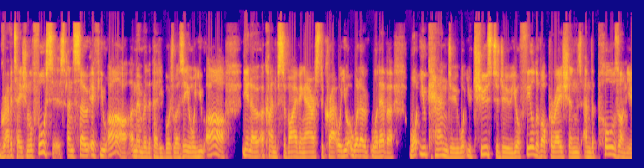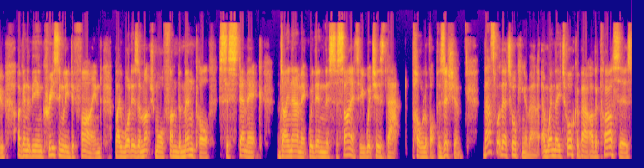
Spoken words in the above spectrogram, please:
gravitational forces. And so if you are a member of the petty bourgeoisie or you are, you know, a kind of surviving aristocrat or you whatever whatever, what you can do, what you choose to do, your field of operations and the pulls on you are going to be increasingly defined by what is a much more fundamental systemic dynamic within this society, which is that pole of opposition. That's what they're talking about. And when they talk about other classes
